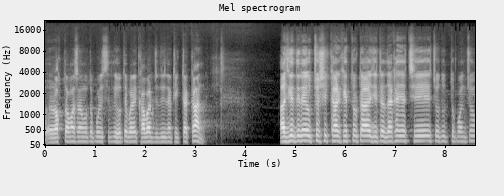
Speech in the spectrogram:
রক্ত আমাশার মতো পরিস্থিতি হতে পারে খাবার যদি না ঠিকঠাক খান আজকের দিনে উচ্চশিক্ষার ক্ষেত্রটা যেটা দেখা যাচ্ছে, চতুর্থ, পঞ্চম,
